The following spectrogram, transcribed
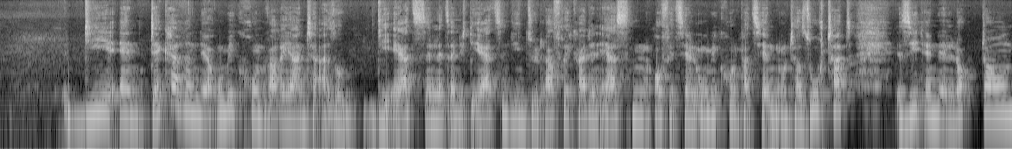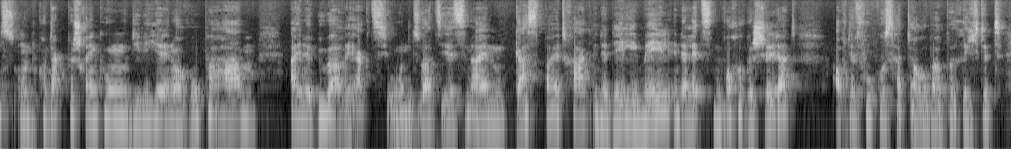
Die Entdeckerin der Omikron-Variante, also die Ärztin, letztendlich die Ärztin, die in Südafrika den ersten offiziellen Omikron-Patienten untersucht hat, sieht in den Lockdowns und Kontaktbeschränkungen, die wir hier in Europa haben, eine Überreaktion. So hat sie es in einem Gastbeitrag in der Daily Mail in der letzten Woche geschildert. Auch der Fokus hat darüber berichtet.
